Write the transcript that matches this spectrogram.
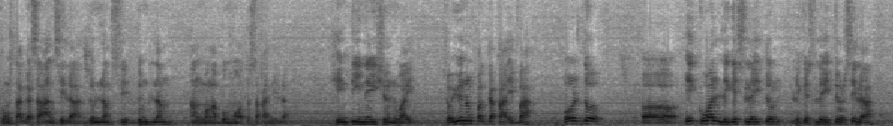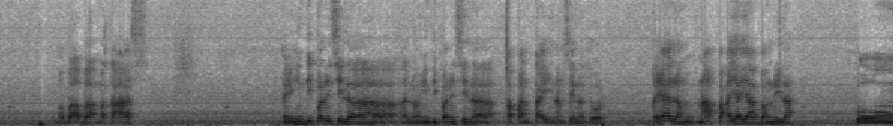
kung taga saan sila, doon lang doon lang ang mga bumoto sa kanila. Hindi nationwide. So yun ang pagkakaiba. Although uh, equal legislature legislature sila, mababa, mataas, eh hindi pa rin sila ano, hindi pa rin sila kapantay ng senador. Kaya lang napakayayabang nila kung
